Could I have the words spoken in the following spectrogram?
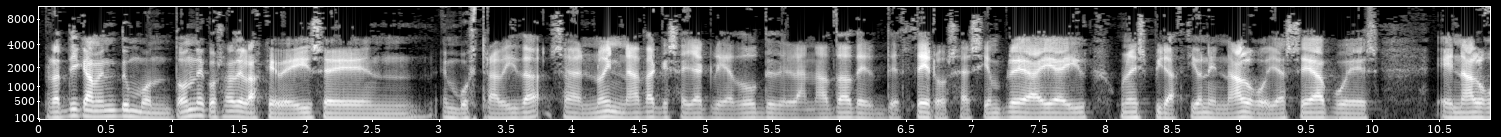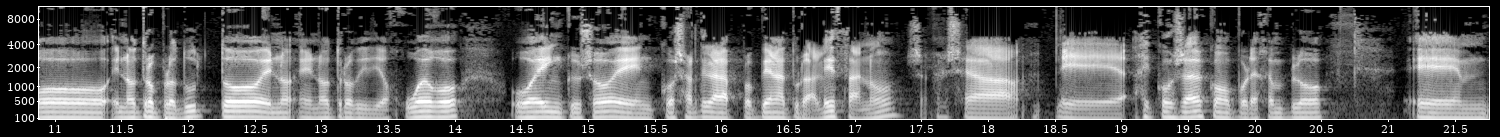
prácticamente un montón de cosas de las que veis en, en, vuestra vida. O sea, no hay nada que se haya creado desde la nada, desde cero. O sea, siempre hay, hay una inspiración en algo, ya sea pues en algo, en otro producto, en, en otro videojuego o incluso en cosas de la propia naturaleza, ¿no? O sea, eh, hay cosas como por ejemplo eh,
